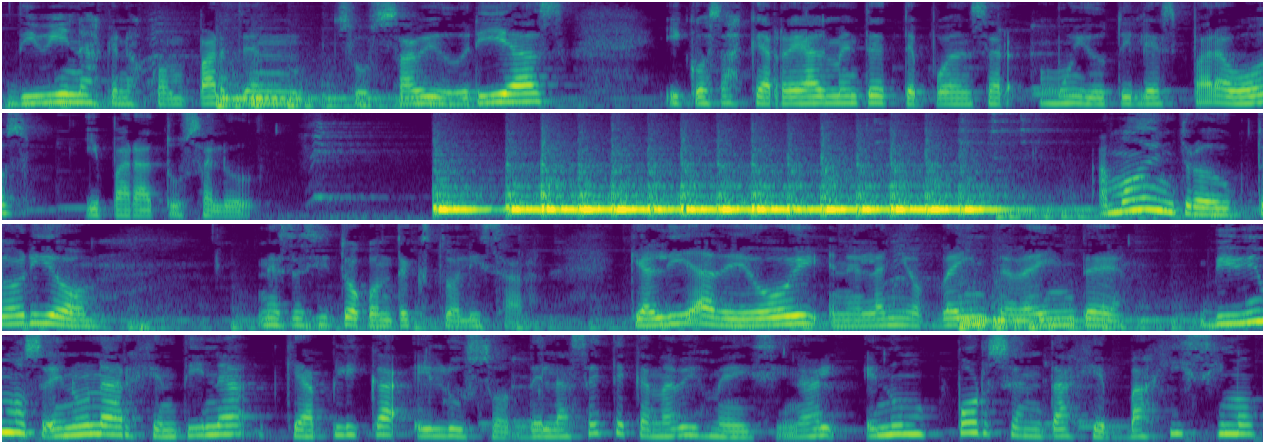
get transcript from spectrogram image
divinas que nos comparten sus sabidurías y cosas que realmente te pueden ser muy útiles para vos y para tu salud. A modo introductorio, necesito contextualizar que al día de hoy, en el año 2020, vivimos en una Argentina que aplica el uso del aceite cannabis medicinal en un porcentaje bajísimo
